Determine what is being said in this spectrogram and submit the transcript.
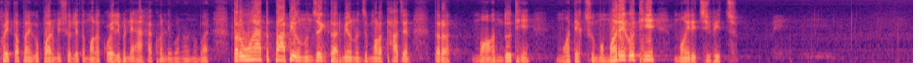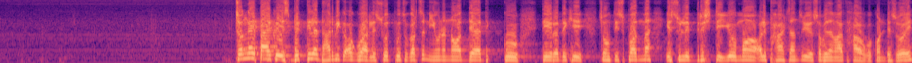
खोइ तपाईँको परमेश्वरले त मलाई कहिले पनि आँखा खोल्ने बनाउनु भयो तर उहाँ त पापी हुनुहुन्छ कि धर्मी हुनुहुन्छ मलाई थाहा छैन तर म अन्धो थिएँ म देख्छु म मरेको थिएँ मैले जीवित छु। चङ्गाई पाएको यस व्यक्तिलाई धार्मिक अगुवाहरूले सोधपुछ गर्छन्। यौना नौ अध्यायको तेह्रदेखि चौतिस पदमा यसुले दृष्टि यो म अलिक फास्ट जान्छु यो सबैजनालाई थाहा भएको कन्टेस्ट हो है।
